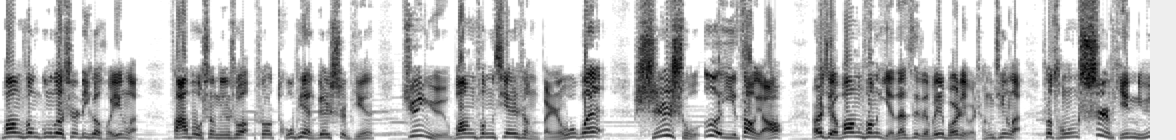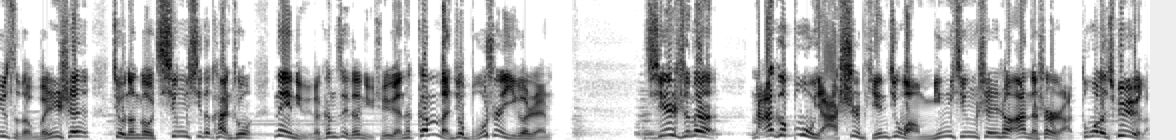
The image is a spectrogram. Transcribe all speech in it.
汪峰工作室立刻回应了，发布声明说：“说图片跟视频均与汪峰先生本人无关，实属恶意造谣。”而且汪峰也在自己的微博里边澄清了，说从视频女子的纹身就能够清晰的看出，那女的跟自己的女学员她根本就不是一个人。其实呢，拿个不雅视频就往明星身上按的事儿啊，多了去了。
